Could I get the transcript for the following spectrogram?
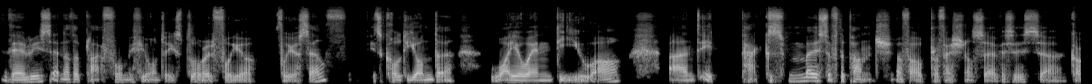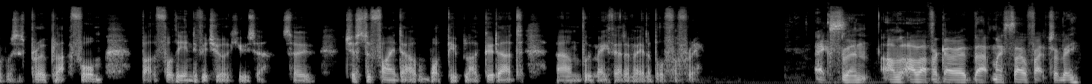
there is another platform if you want to explore it for your for yourself. It's called Yondur, Y O N D U R, and it packs most of the punch of our professional services, uh, Pro platform, but for the individual user. So just to find out what people are good at, um, we make that available for free. Excellent. I'll, I'll, have a go at that myself, actually.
